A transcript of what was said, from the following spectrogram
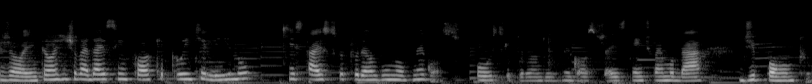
Joia, então a gente vai dar esse enfoque para o inquilino que está estruturando um novo negócio, ou estruturando um negócio já existente, vai mudar de ponto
